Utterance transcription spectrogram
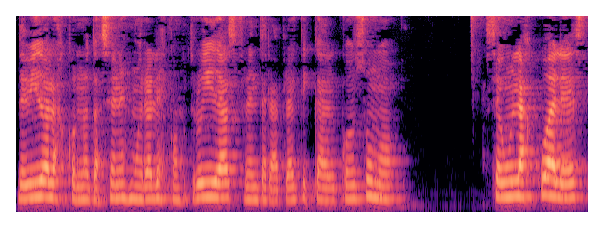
debido a las connotaciones morales construidas frente a la práctica del consumo, según las cuales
